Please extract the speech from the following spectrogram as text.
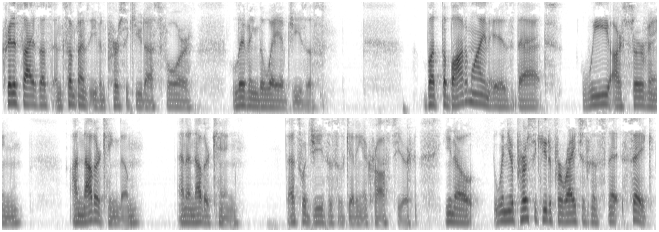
criticize us and sometimes even persecute us for living the way of Jesus. But the bottom line is that we are serving another kingdom and another king. That's what Jesus is getting across here. You know, when you're persecuted for righteousness' sake,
